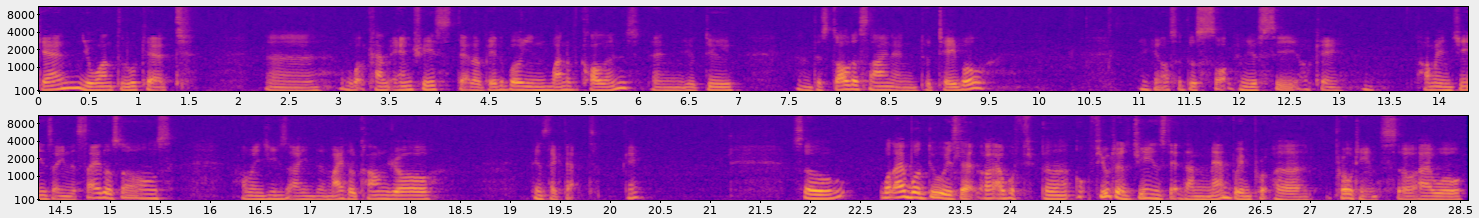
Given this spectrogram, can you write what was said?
Again, you want to look at uh, what kind of entries that are available in one of the columns. Then you do uh, this dollar sign and do table, you can also do sort and you see, okay, how many genes are in the cytosomes, how many genes are in the mitochondrial, things like that, okay? So what I will do is that I will uh, filter genes that are membrane pro uh, proteins. So I will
